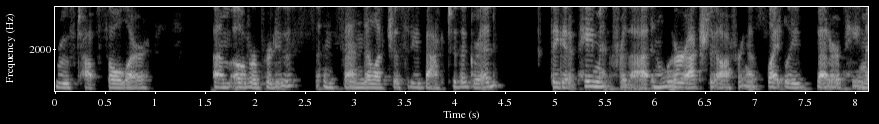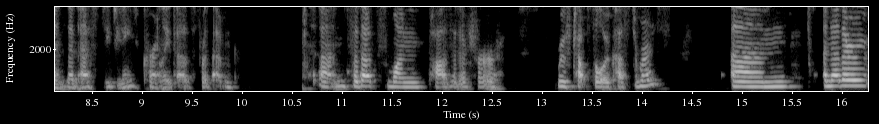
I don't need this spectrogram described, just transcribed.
rooftop solar um, overproduce and send electricity back to the grid, they get a payment for that. And we're actually offering a slightly better payment than SDG currently does for them. Um, so that's one positive for rooftop solar customers. Um, another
